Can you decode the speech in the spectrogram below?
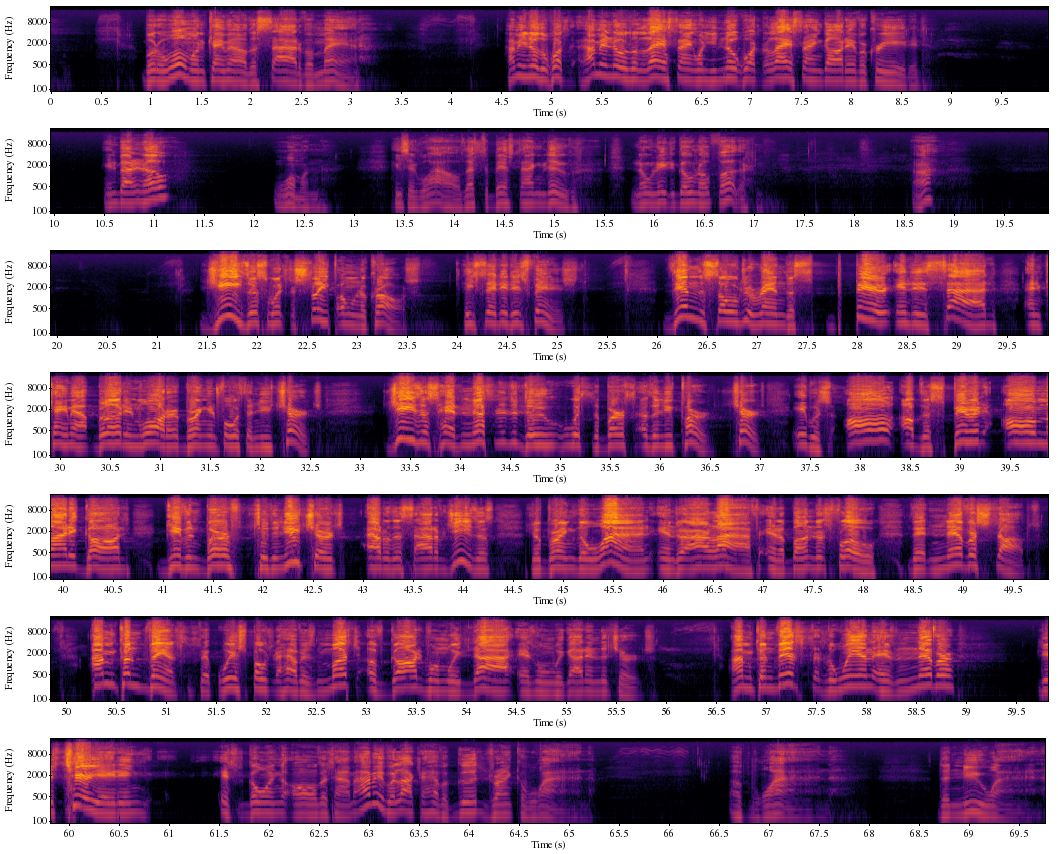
but a woman came out of the side of a man. How many know the what? How many know the last thing when you know what the last thing God ever created? Anybody know? Woman. He said, Wow, that's the best I can do. No need to go no further. Huh? Jesus went to sleep on the cross. He said, It is finished. Then the soldier ran the spear into his side and came out blood and water, bringing forth a new church. Jesus had nothing to do with the birth of the new church. It was all of the Spirit Almighty God giving birth to the new church out of the side of Jesus to bring the wine into our life in abundance flow that never stops. I'm convinced that we're supposed to have as much of God when we die as when we got in the church. I'm convinced that the wind is never deteriorating, it's going all the time. How many would like to have a good drink of wine? Of wine. The new wine.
